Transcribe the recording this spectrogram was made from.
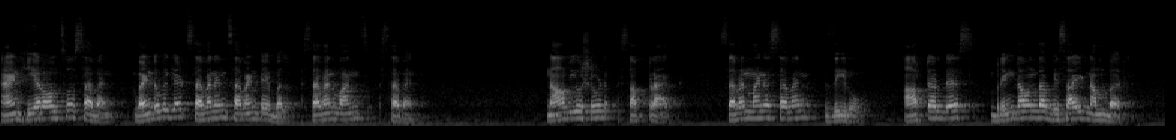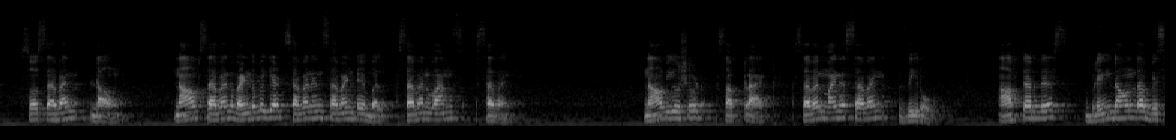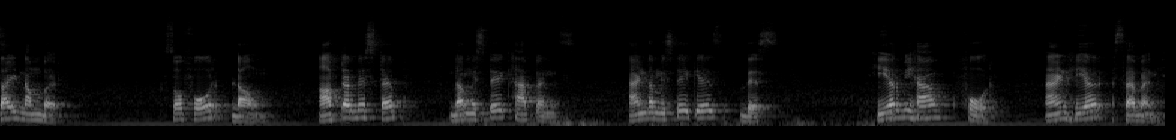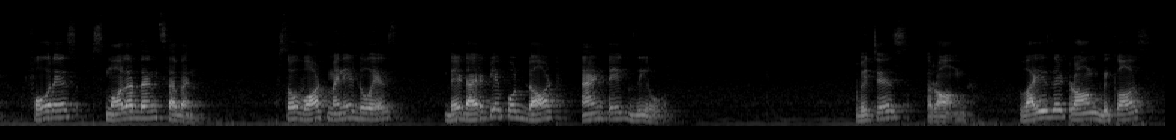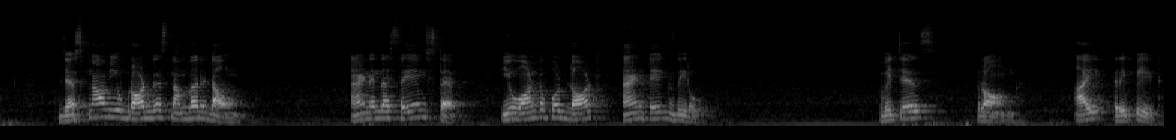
and here also 7. When do we get 7 in 7 table? 7 ones 7. Now you should subtract 7 minus 7 0. After this bring down the beside number. So 7 down. Now 7 when do we get 7 in 7 table? 7 ones 7. Now you should subtract 7 minus 7 0. After this bring down the beside number. So 4 down. After this step the mistake happens and the mistake is this. Here we have 4 and here 7. 4 is smaller than 7. So what many do is they directly put dot and take 0 which is wrong. Why is it wrong? Because just now you brought this number down and in the same step you want to put dot and take 0 which is wrong. I repeat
